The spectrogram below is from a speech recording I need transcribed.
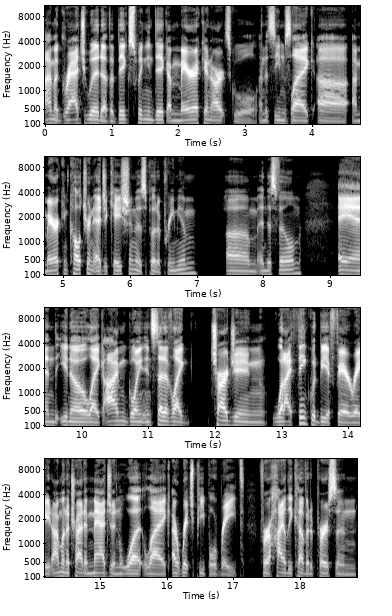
I'm a graduate of a big swinging dick American art school, and it seems like uh, American culture and education has put a premium um, in this film. And you know, like I'm going instead of like charging what I think would be a fair rate. I'm going to try to imagine what like a rich people rate for a highly coveted person,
